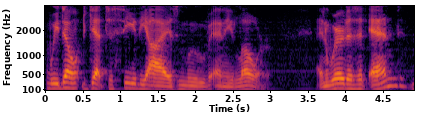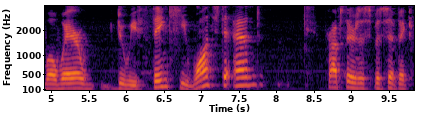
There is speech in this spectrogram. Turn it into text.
we don't get to see the eyes move any lower. And where does it end? Well, where do we think he wants to end? Perhaps there's a specific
